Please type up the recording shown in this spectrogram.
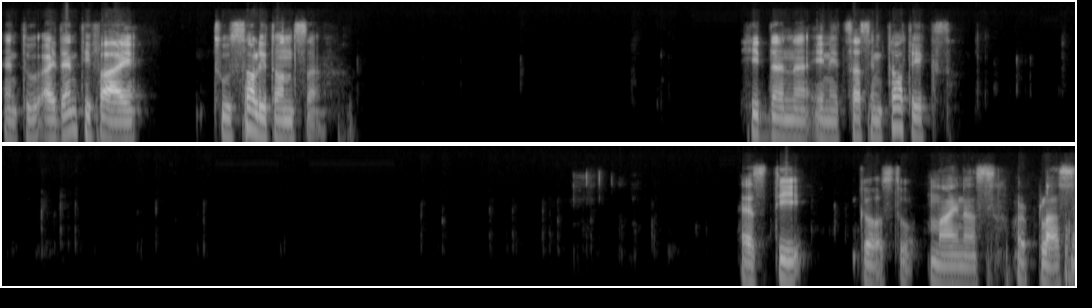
And to identify two solitons uh, hidden in its asymptotics as t goes to minus or plus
